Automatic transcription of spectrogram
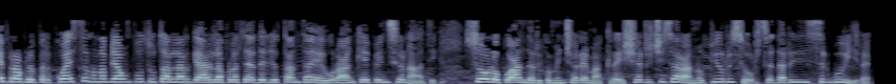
E proprio per questo non abbiamo potuto allargare la platea degli 80 euro anche ai pensionati. Solo quando ricominceremo a crescere ci saranno più risorse da ridistribuire.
